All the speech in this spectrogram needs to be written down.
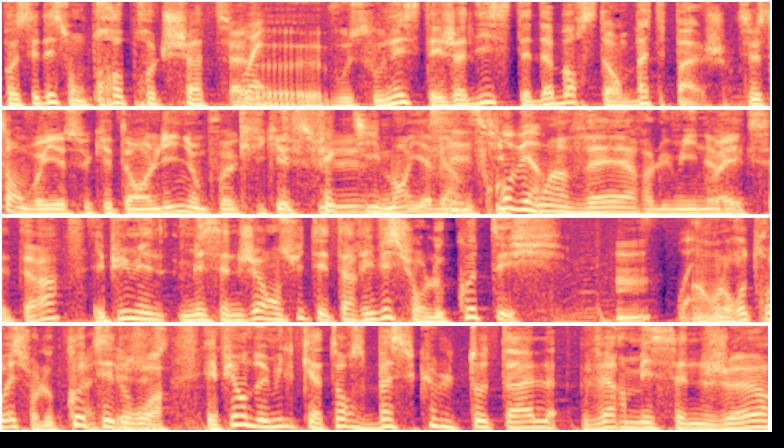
possédait son propre chat. Ouais. Euh, vous vous souvenez, c'était jadis, c'était d'abord c'était en bas de page. C'est ça, on voyait ceux qui étaient en ligne, on pouvait cliquer dessus. Effectivement, il y avait un petit bien. point vert lumineux, Oui. etc. Et puis Me- Messenger ensuite est arrivé sur le côté. Hmm. Ouais. Hein, On le retrouvait sur le côté c'est droit. Et puis en 2014, bascule totale vers Messenger.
